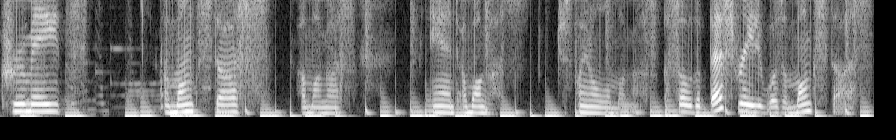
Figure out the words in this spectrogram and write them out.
crewmates, amongst us, among us, and among us just plain old Among Us. So the best rated was Amongst Us.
